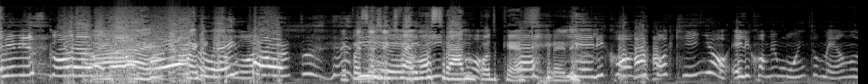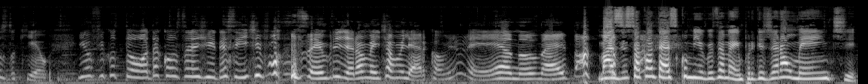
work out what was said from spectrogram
ele me escura, Ai, gordo, depois- em Porto. Depois a E gente vai mostrar no podcast é, pra E ele. ele come pouquinho. Ele come muito menos do que eu. E eu fico toda constrangida, assim, tipo, sempre, geralmente a mulher come menos, né? Mas isso acontece comigo também, porque geralmente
